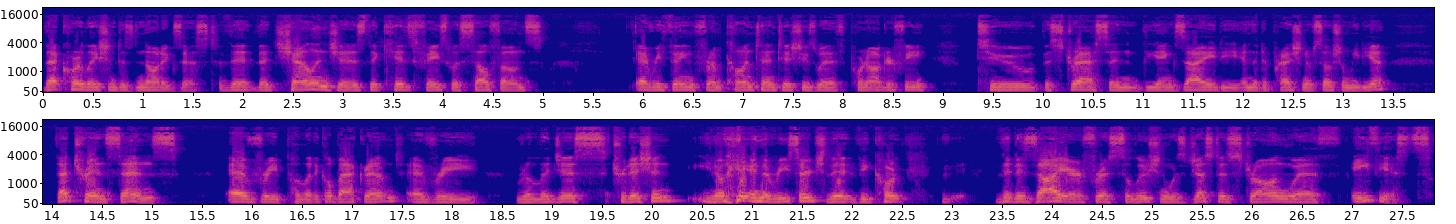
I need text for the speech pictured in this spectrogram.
That correlation does not exist. The the challenges that kids face with cell phones, everything from content issues with pornography to the stress and the anxiety and the depression of social media, that transcends every political background, every religious tradition. You know, in the research, the the the desire for a solution was just as strong with atheists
